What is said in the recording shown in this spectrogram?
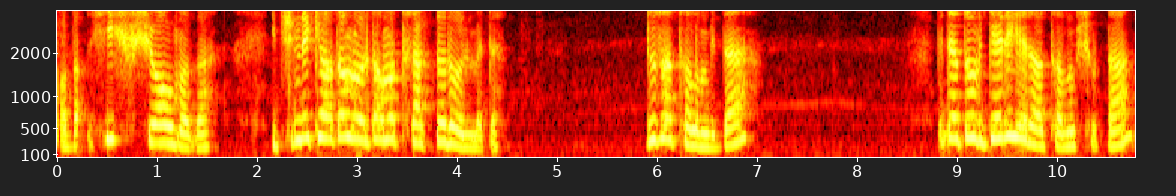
Adam, hiçbir şey olmadı. İçindeki adam öldü ama traktör ölmedi. Düz atalım bir de. Bir de dur geri geri atalım şuradan.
